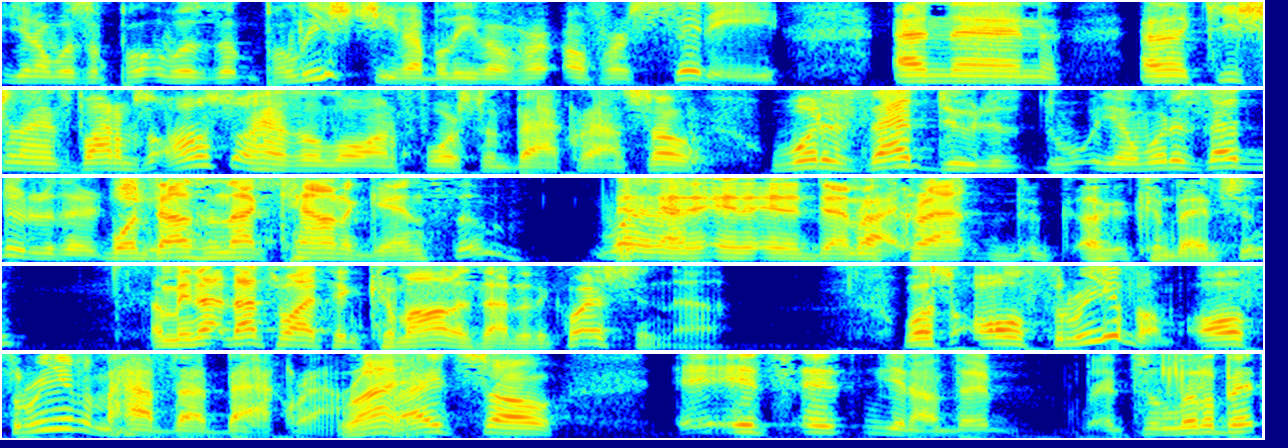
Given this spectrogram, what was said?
you know, was a was the police chief, I believe, of her of her city, and then and then Keisha Lance Bottoms also has a law enforcement background. So what does that do to you know what does that do to their? Well, chances? doesn't that count against them Well, in, in, in, a Democrat uh, convention? I mean, that, that's why I think Kamala's out of the question now. Well, it's all three of them. All three of them have that background, Right. Right. So it's it, you know it's a little bit.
